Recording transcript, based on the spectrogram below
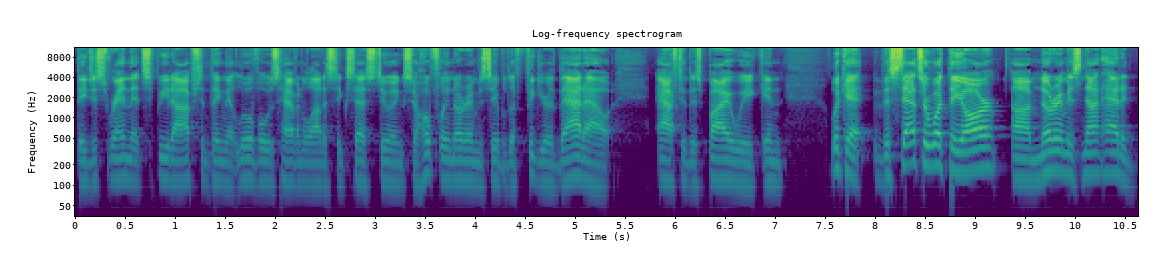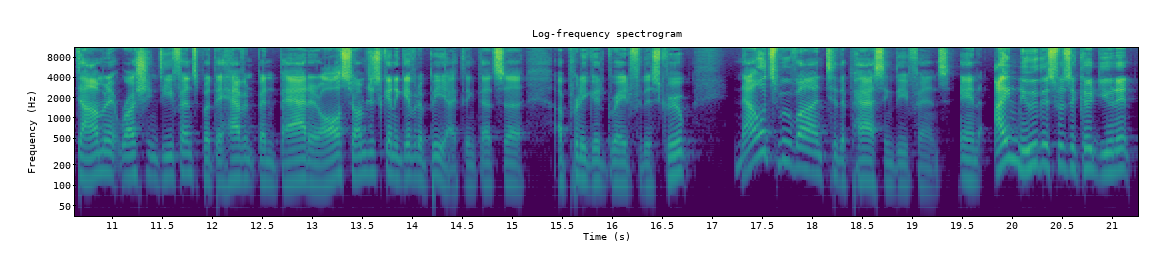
they just ran that speed option thing that Louisville was having a lot of success doing. So hopefully Notre Dame is able to figure that out after this bye week and look at the stats are what they are. Um, Notre Dame has not had a dominant rushing defense, but they haven't been bad at all. So I'm just going to give it a B. I think that's a, a pretty good grade for this group. Now let's move on to the passing defense. And I knew this was a good unit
